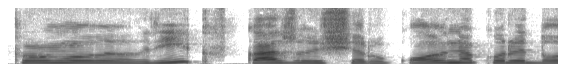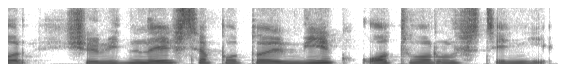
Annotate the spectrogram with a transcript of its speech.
промовив рік, вказуючи рукою на коридор, що віднився по той бік отвору в стіні.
